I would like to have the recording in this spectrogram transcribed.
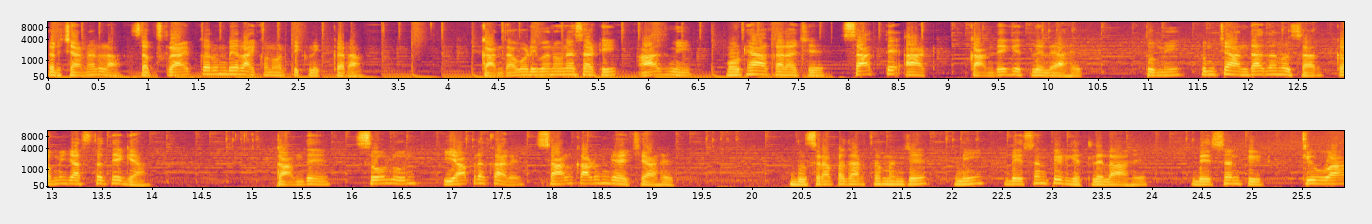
तर चॅनलला सबस्क्राईब करून बेल आयकॉनवरती क्लिक करा. कांदावडी बनवण्यासाठी आज मी मोठ्या आकाराचे सात ते आठ कांदे घेतलेले आहेत. तुम्ही तुमच्या अंदाजानुसार कमी जास्त ते घ्या. कांदे सोलून या प्रकारे साल काढून घ्यायचे आहेत. दुसरा पदार्थ म्हणजे मी बेसन पीठ घेतलेलं आहे. बेसन पीठ किंवा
